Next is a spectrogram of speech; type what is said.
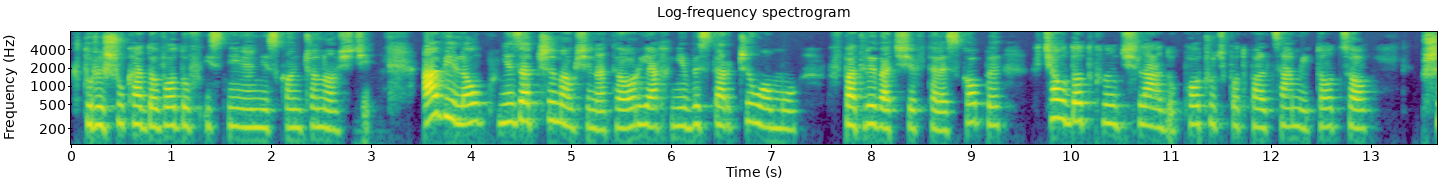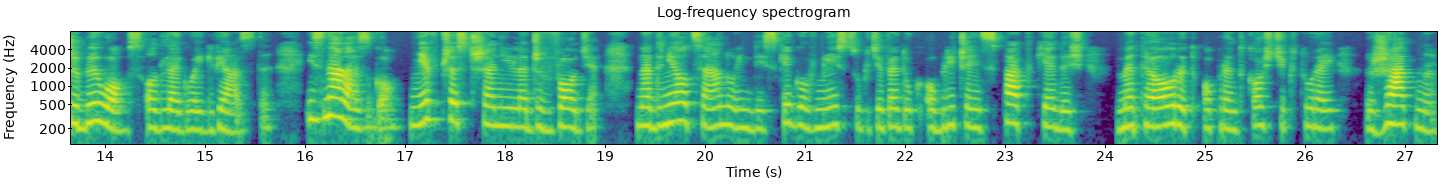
który szuka dowodów istnienia nieskończoności. Avi Loeb nie zatrzymał się na teoriach, nie wystarczyło mu wpatrywać się w teleskopy, chciał dotknąć śladu, poczuć pod palcami to, co przybyło z odległej gwiazdy i znalazł go nie w przestrzeni, lecz w wodzie, na dnie Oceanu Indyjskiego, w miejscu, gdzie według obliczeń spadł kiedyś meteoryt o prędkości, której żadne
